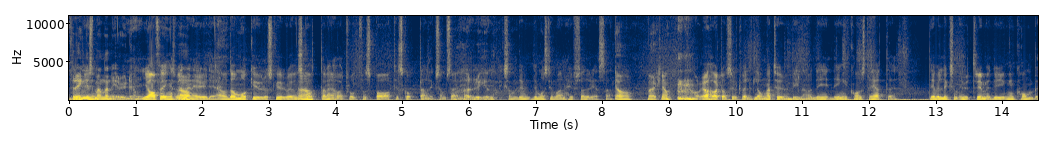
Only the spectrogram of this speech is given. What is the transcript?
För engelsmännen är det ju det. Ja, för engelsmännen Ja. är det ju det. Och de åker ur och skruvar. Även Ja. skottarna har jag hört åkt från spa till Skottland. Liksom, så här, herregud. liksom, det, det måste ju vara en hyfsad resa. Ja, verkligen. Och jag har hört de som gjort väldigt långa turer med bilarna och det, det är inga konstigheter. Det är väl liksom utrymme, det är ju ingen kombi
